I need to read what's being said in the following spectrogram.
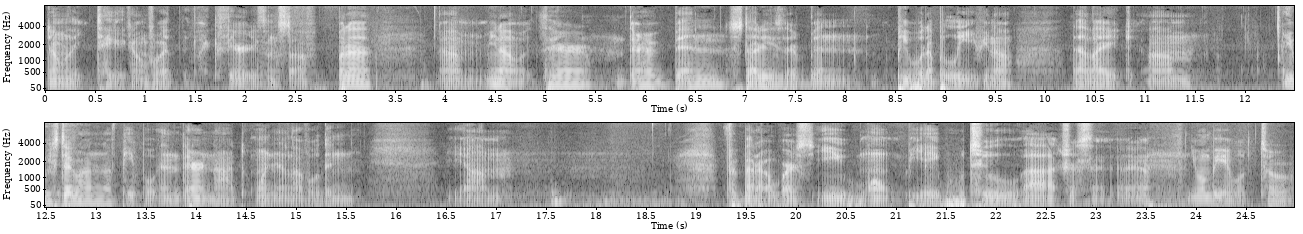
don't really take account for it, like theories and stuff. But uh, um, you know, there there have been studies. There have been people that believe, you know, that like um you stick around enough people and they're not on your level, then um, for better or worse, you won't be able to uh, just uh, you won't be able to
